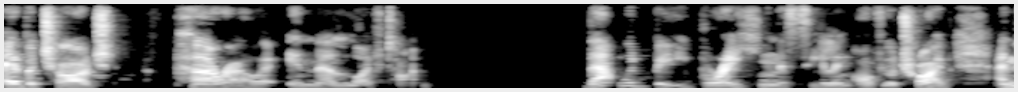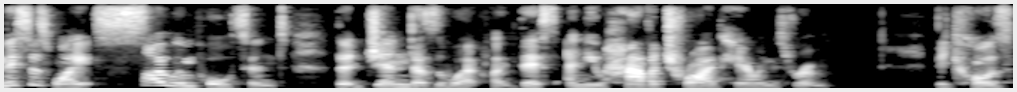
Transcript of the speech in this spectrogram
ever charged per hour in their lifetime. That would be breaking the ceiling of your tribe. And this is why it's so important that Jen does the work like this and you have a tribe here in this room. Because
